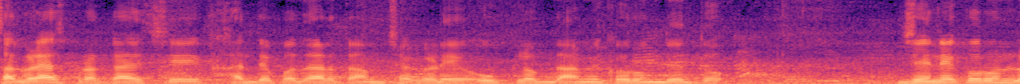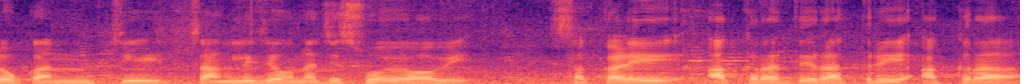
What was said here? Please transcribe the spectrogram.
सगळ्याच प्रकारचे खाद्यपदार्थ आमच्याकडे उपलब्ध आम्ही करून देतो. जेणेकरून लोकांची चांगली जेवणाची सोय व्हावी. सकाळी अकरा ते रात्री अकरा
